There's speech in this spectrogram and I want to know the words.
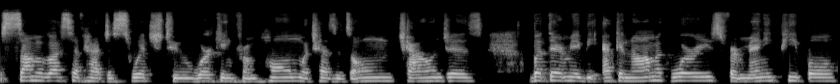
Some of us have had to switch to working from home, which has its own challenges. But there may be economic worries for many people,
